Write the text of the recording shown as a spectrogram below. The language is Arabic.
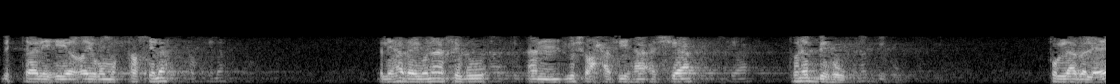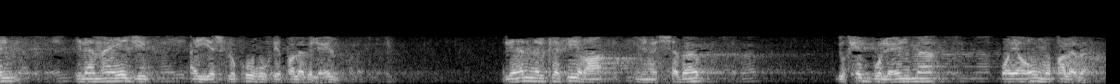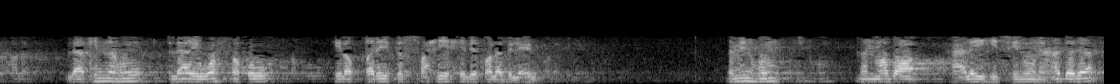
وبالتالي هي غير متصلة. فلهذا يناسب أن يشرح فيها أشياء تنبه طلاب العلم إلى ما يجب أن يسلكوه في طلب العلم. لأن الكثير من الشباب يحب العلم ويروم طلبه لكنه لا يوفق إلى الطريق الصحيح لطلب العلم. فمنهم من مضى عليه سنون عددا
